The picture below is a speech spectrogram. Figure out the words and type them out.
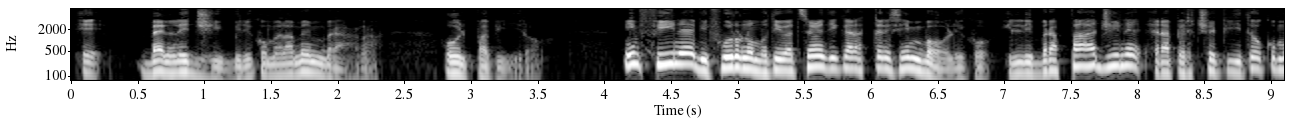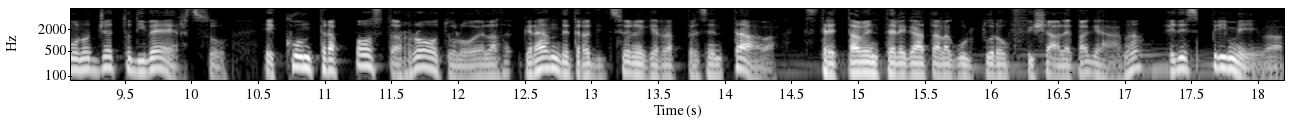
e ben leggibili come la membrana o il papiro. Infine vi furono motivazioni di carattere simbolico. Il libro a pagine era percepito come un oggetto diverso e contrapposto al rotolo e alla grande tradizione che rappresentava, strettamente legata alla cultura ufficiale pagana, ed esprimeva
